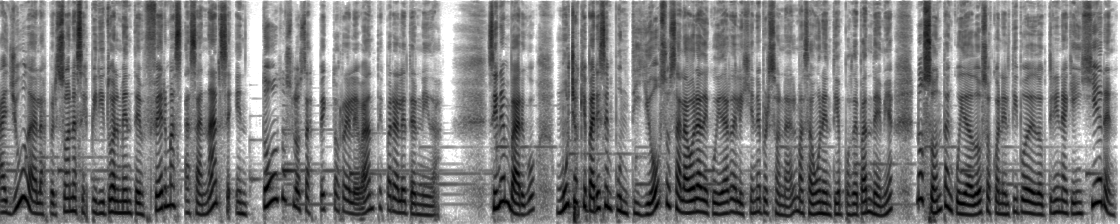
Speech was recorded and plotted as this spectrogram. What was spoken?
ayuda a las personas espiritualmente enfermas a sanarse en todos los aspectos relevantes para la eternidad. Sin embargo, muchos que parecen puntillosos a la hora de cuidar de la higiene personal, más aún en tiempos de pandemia, no son tan cuidadosos con el tipo de doctrina que ingieren.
